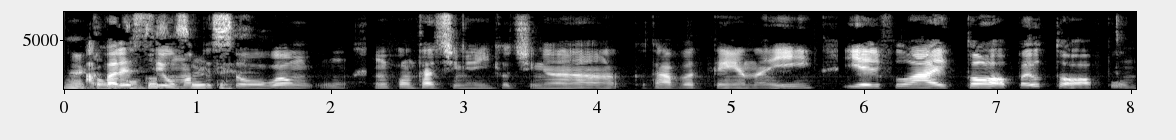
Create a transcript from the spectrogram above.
É, Apareceu uma certeza. pessoa, um, um, um contatinho aí que eu tinha. que eu tava tendo aí. E ele falou: ai, topa, eu topo.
